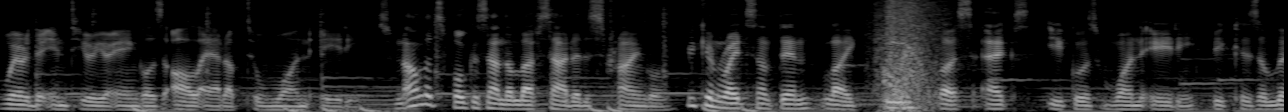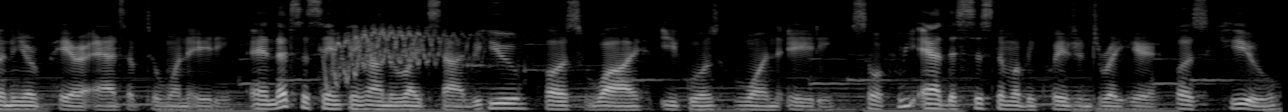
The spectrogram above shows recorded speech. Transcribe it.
where the interior angles all add up to 180. So now let's focus on the left side of this triangle. We can write something like P plus X equals 180 because a linear pair adds up to 180. And and that's the same thing on the right side. Q plus Y equals 180. So if we add the system of equations right here, plus Q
